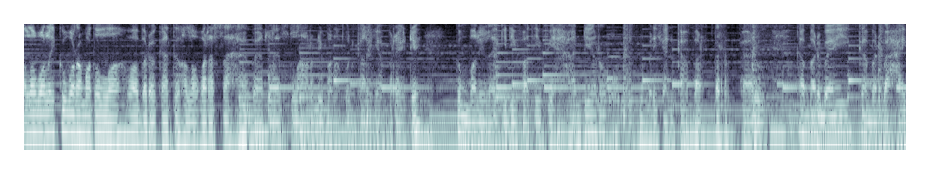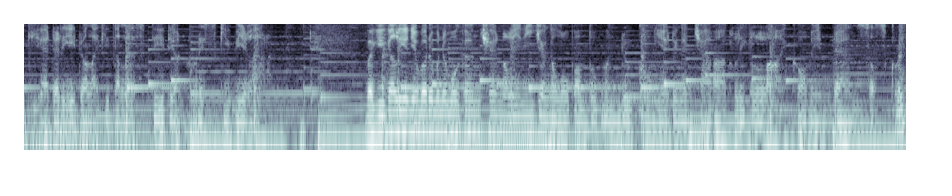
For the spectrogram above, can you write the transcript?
Assalamualaikum warahmatullahi wabarakatuh. Halo para sahabat Leslar di mana pun kalian berada Kembali lagi di TV hadir untuk memberikan kabar terbaru Kabar baik, kabar bahagia dari idola kita Lesti dan Rizky Bilar. Bagi kalian yang baru menemukan channel ini Jangan lupa untuk mendukungnya dengan cara klik like, komen, dan subscribe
